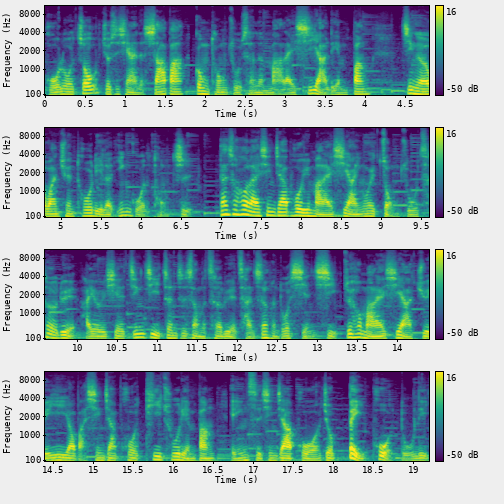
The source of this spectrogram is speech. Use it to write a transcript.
婆罗洲，就是现在的沙巴，共同组成了马来西亚联邦，进而完全脱离了英国的统治。但是后来，新加坡与马来西亚因为种族策略，还有一些经济政治上的策略，产生很多嫌隙。最后，马来西亚决议要把新加坡踢出联邦，也因此新加坡就被迫独立。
